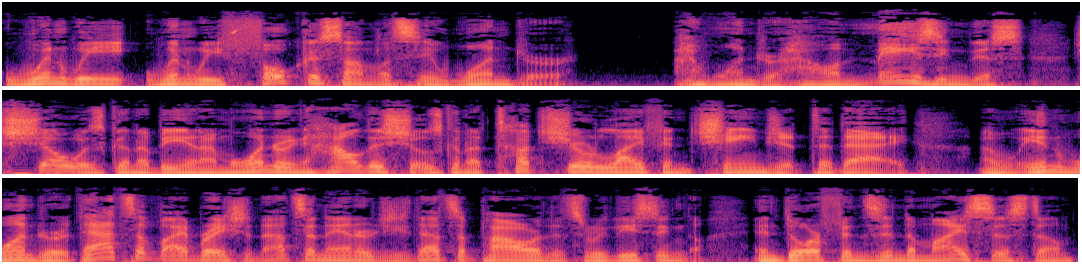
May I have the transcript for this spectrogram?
when we when we focus on, let's say, wonder I wonder how amazing this show is going to be, and I'm wondering how this show is going to touch your life and change it today. I'm in wonder. That's a vibration. That's an energy. That's a power that's releasing endorphins into my system.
